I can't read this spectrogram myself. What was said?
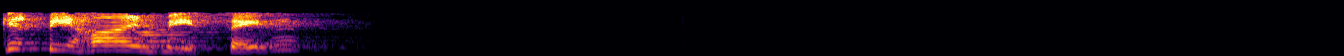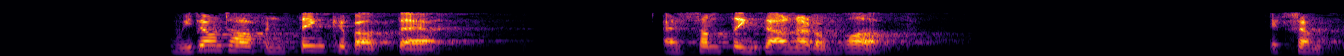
Get behind me, Satan. We don't often think about that as something done out of love. It sounds um,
